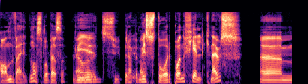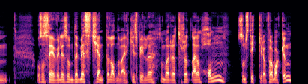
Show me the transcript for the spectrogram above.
annen verden også på PC. Vi- superhappy med Vi står på en fjellknaus, Um, og så ser vi liksom det mest kjente landeverket i spillet, som bare rett og slett er en hånd som stikker opp fra bakken.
